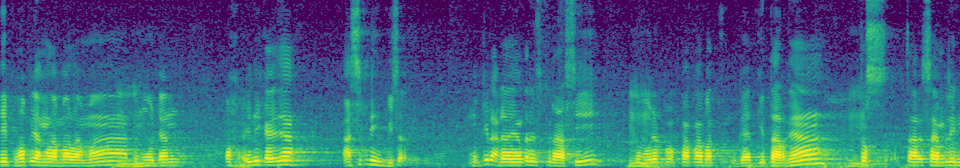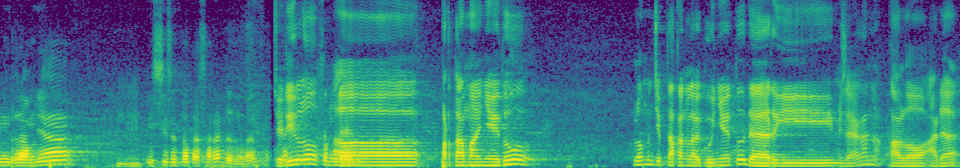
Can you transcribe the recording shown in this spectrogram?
hip hop yang lama-lama, kemudian oh ini kayaknya asik nih bisa mungkin ada yang terinspirasi, kemudian papa buat guide gitarnya, terus cari sampling drumnya, isi synthesizer-nya dan lain-lain. Jadi lo eh, pertamanya itu lo menciptakan lagunya itu dari misalnya kan kalau ada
